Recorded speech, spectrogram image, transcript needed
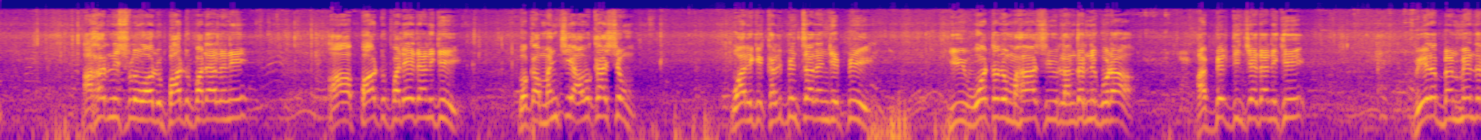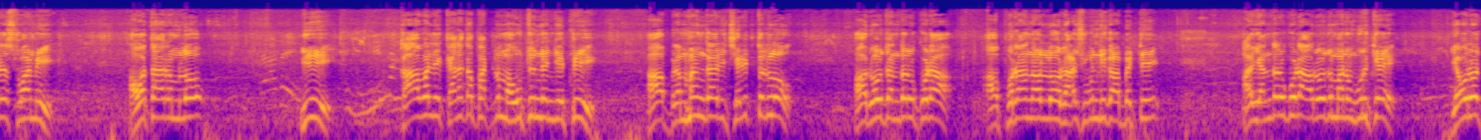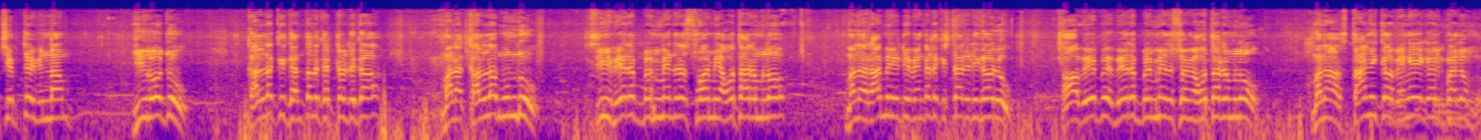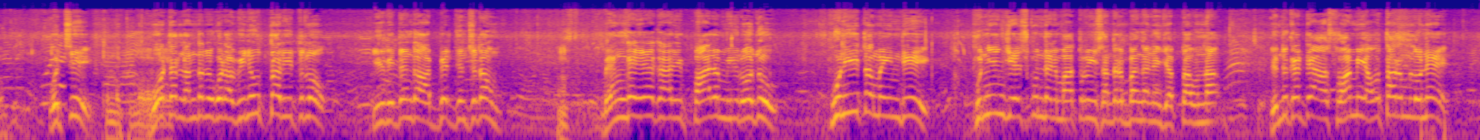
అహర్నిశలు వారు పాటు పడాలని ఆ పాటు పడేయడానికి ఒక మంచి అవకాశం వారికి కల్పించాలని చెప్పి ఈ ఓటరు మహాశివులందరినీ కూడా అభ్యర్థించేదానికి వీర బ్రహ్మేంద్ర స్వామి అవతారంలో ఈ కావలి కనకపట్నం అవుతుందని చెప్పి ఆ బ్రహ్మం గారి చరిత్రలో ఆ రోజు అందరూ కూడా ఆ పురాణాల్లో రాసి ఉంది కాబట్టి అవి అందరూ కూడా ఆ రోజు మనం ఊరికే ఎవరో చెప్తే విన్నాం. ఈరోజు కళ్ళకి గంతలు కట్టినట్టుగా మన కళ్ళ ముందు శ్రీ వీరబ్రహ్మేంద్ర స్వామి అవతారంలో మన రామిరెడ్డి వెంకటకృష్ణారెడ్డి గారు ఆ వేప వీరబ్రహ్మేంద్ర స్వామి అవతారంలో మన స్థానిక వెంగయ్య గారి పాలెం వచ్చి ఓటర్లందరూ కూడా వినూత్న రీతిలో ఈ విధంగా అభ్యర్థించడం వెంగయ్య గారి పాలెం ఈరోజు పునీతమైంది పుణ్యం చేసుకుందని మాత్రం ఈ సందర్భంగా నేను చెప్తా ఉన్నా. ఎందుకంటే ఆ స్వామి అవతారంలోనే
